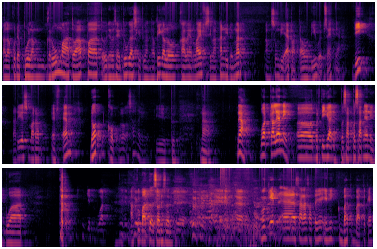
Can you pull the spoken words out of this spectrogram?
kalau aku udah pulang ke rumah atau apa atau nyelesain tugas gitu kan tapi kalau kalian live silakan didengar langsung di app atau di websitenya di radiosemaramfm.com kalau nggak salah ya gitu nah nah buat kalian nih eh, bertiga nih pesan-pesannya nih buat mungkin buat aku batuk sorry sorry Eh, mungkin eh, salah satunya ini kebatuk-batuk ya.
